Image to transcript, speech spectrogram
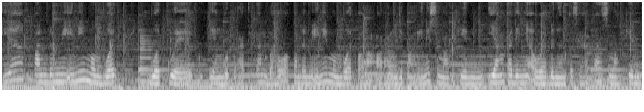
ya pandemi ini membuat buat gue yang gue perhatikan bahwa pandemi ini membuat orang-orang Jepang ini semakin yang tadinya aware dengan kesehatan semakin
